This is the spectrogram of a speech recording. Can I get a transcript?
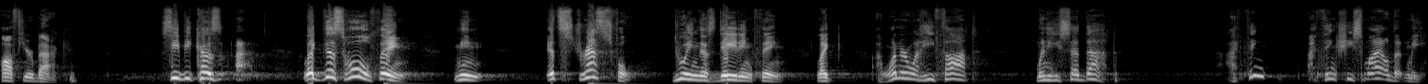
off your back. See, because uh, like this whole thing, I mean, it's stressful doing this dating thing. Like, I wonder what he thought when he said that. I think, I think she smiled at me.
